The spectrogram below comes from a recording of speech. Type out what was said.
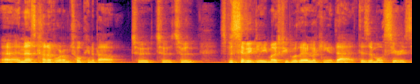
Uh, and that's kind of what I'm talking about. To to to specifically, most people they're looking at that. There's a more serious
